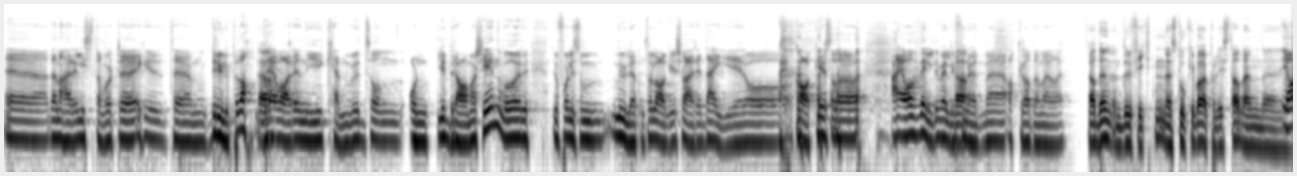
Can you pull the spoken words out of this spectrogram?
denne her lista vår til, til bryllupet, da, Ja. det var en ny Kenwood sånn ordentlig bra maskin, hvor du får liksom muligheten til å lage svære deiger og kaker. Så da, nei, jeg var veldig, veldig Ja. fornøyd med akkurat den der. Ja, den, du fikk den. Den sto ikke bare på lista. Den, eh, Ja,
